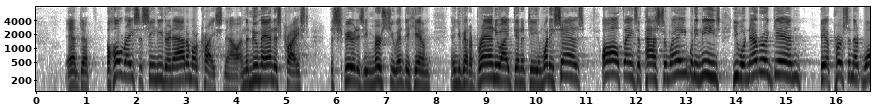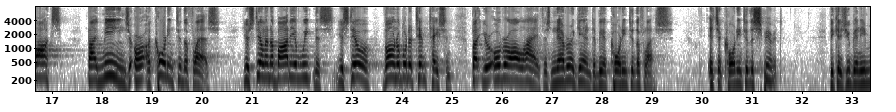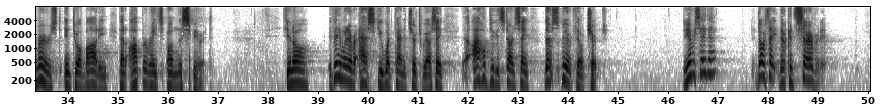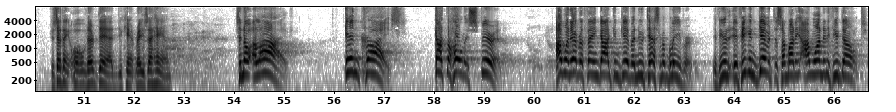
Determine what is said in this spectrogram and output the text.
And uh, the whole race is seen either in Adam or Christ now, and the new man is Christ. The Spirit has immersed you into Him, and you've got a brand new identity. And what He says, all things have passed away. What He means, you will never again be a person that walks by means or according to the flesh. You're still in a body of weakness, you're still vulnerable to temptation, but your overall life is never again to be according to the flesh. It's according to the Spirit. Because you've been immersed into a body that operates on the Spirit. You know, if anyone ever asks you what kind of church we are, say, I hope you could start saying, they're a spirit filled church. Do you ever say that? Don't say they're conservative. Because they think, oh, they're dead. You can't raise a hand. Say, no, alive, in Christ, got the Holy Spirit, I want everything God can give a New Testament believer. If, you, if He can give it to somebody, I want it if you don't.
